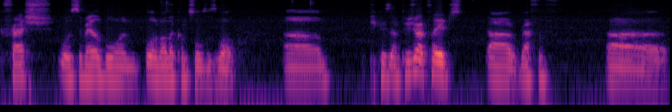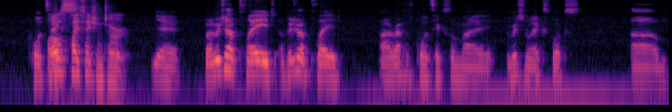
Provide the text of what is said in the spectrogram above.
Crash was available on a lot of other consoles as well. Um, because I'm pretty sure I played uh, Wrath of uh, Cortex. Oh, that was PlayStation Two. Yeah, but I'm pretty sure I played. I'm pretty sure I played uh, Wrath of Cortex on my original Xbox. Um,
